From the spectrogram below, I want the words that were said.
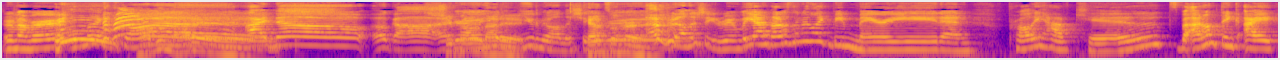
Remember? oh my god. Problematic. I know. Oh god. She Girl, problematic. you'd, you'd been on the shade Cancel her. room. I've been on the shade room. But yeah, I thought I was gonna like be married and probably have kids. But I don't think I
